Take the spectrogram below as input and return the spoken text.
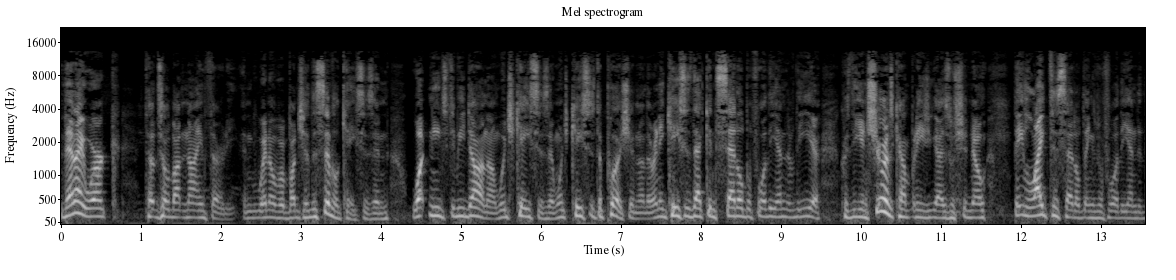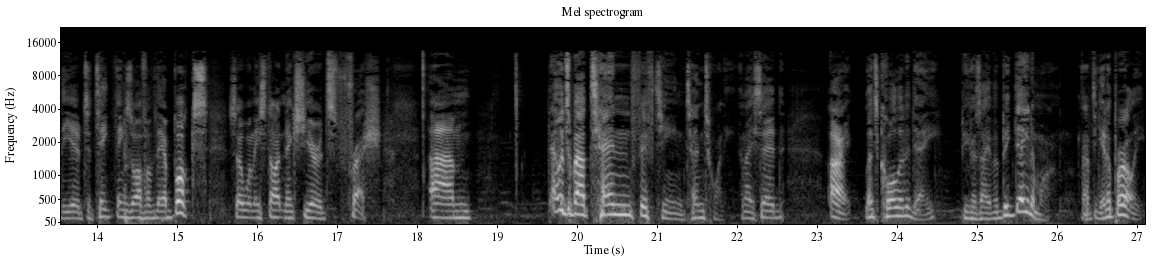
Then I work till about nine thirty, and went over a bunch of the civil cases and what needs to be done on which cases and which cases to push, and are there any cases that can settle before the end of the year? Because the insurance companies, you guys should know, they like to settle things before the end of the year to take things off of their books, so when they start next year, it's fresh. Um, that was about 10, 15, 10, 20. And I said, all right, let's call it a day because I have a big day tomorrow. I have to get up early.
